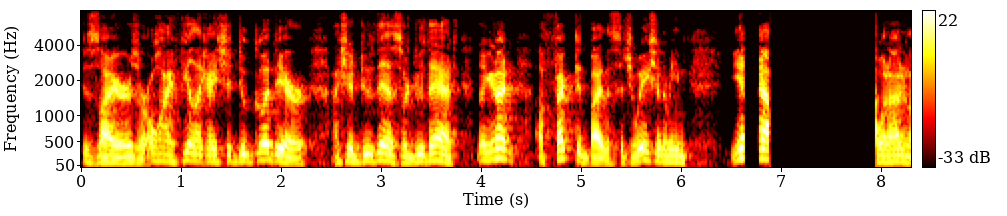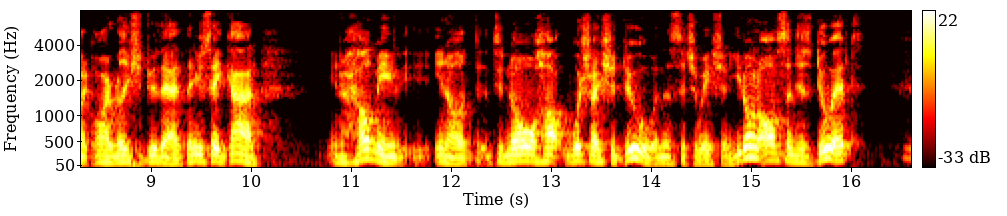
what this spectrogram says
desires or, oh, I feel like I should do good there. I should do this or do that. No, you're not affected by the situation. I mean, yeah, going on, you're like, oh, I really should do that. Then you say, God, you know, help me, you know, to, to know how, which I should do in this situation. You don't all of a sudden just do it. Mm-hmm.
